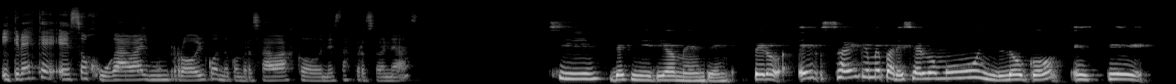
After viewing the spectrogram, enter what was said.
¿Y crees que eso jugaba algún rol cuando conversabas con esas personas? Sí, definitivamente. Pero, eh, ¿saben qué me parece algo muy loco? Es que,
